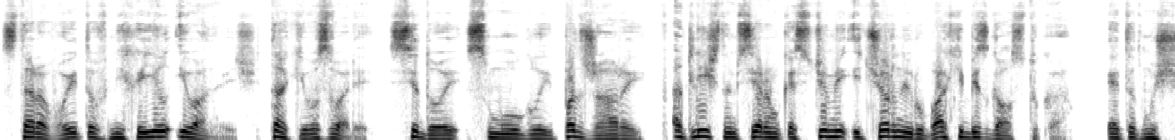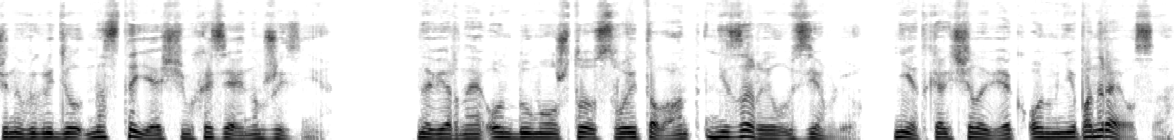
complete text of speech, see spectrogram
Старовойтов Михаил Иванович, так его звали, седой, смуглый, поджарый, в отличном сером костюме и черной рубахе без галстука. Этот мужчина выглядел настоящим хозяином жизни. Наверное, он думал, что свой талант не зарыл в землю. Нет, как человек он мне понравился.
